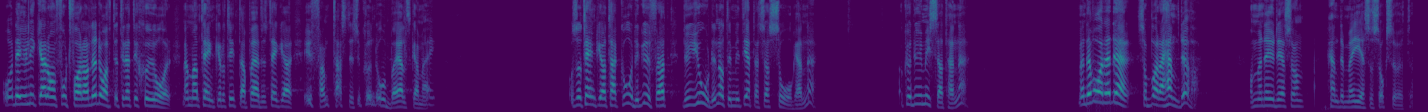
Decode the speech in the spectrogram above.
Och det är ju likadant fortfarande då efter 37 år. När man tänker och tittar på det så tänker jag, det är fantastiskt, hur kunde hon börja älska mig? Och så tänker jag, tack gode Gud för att du gjorde något i mitt hjärta så jag såg henne. Jag kunde ju missat henne. Men det var det där som bara hände. va? Ja, men det är ju det som hände med Jesus också. Vet du.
